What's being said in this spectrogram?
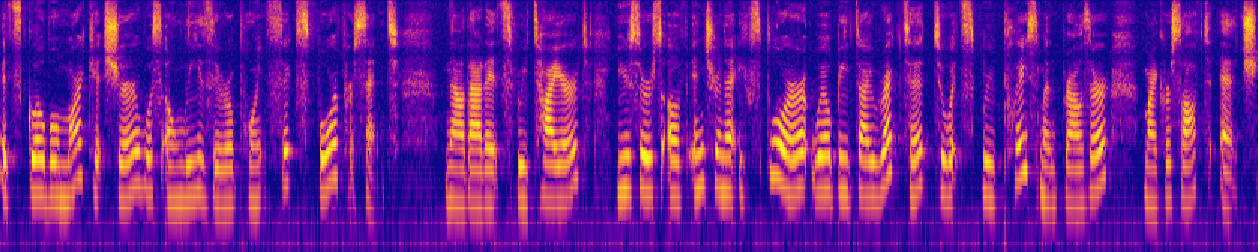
its global market share was only 0.64%. Now that it's retired, users of Internet Explorer will be directed to its replacement browser, Microsoft Edge.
